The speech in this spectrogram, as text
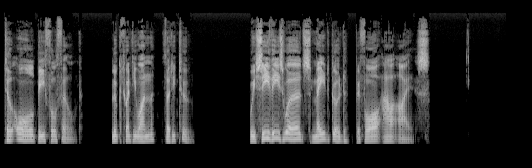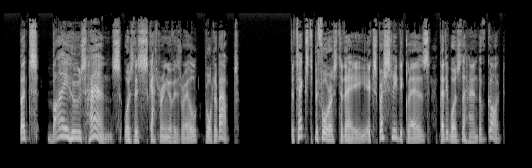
till all be fulfilled. Luke 21 32. We see these words made good before our eyes. But by whose hands was this scattering of Israel brought about? The text before us today expressly declares that it was the hand of God.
